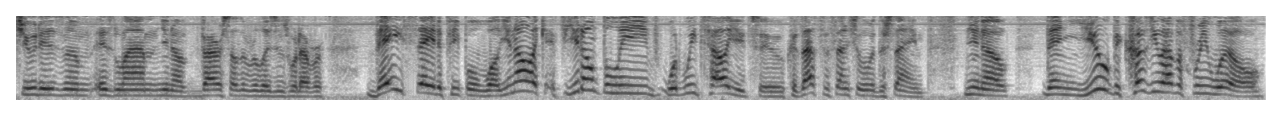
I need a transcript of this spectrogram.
Judaism, Islam, you know, various other religions, whatever. They say to people, well, you know, like if you don't believe what we tell you to, because that's essentially what they're saying, you know, then you, because you have a free will,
